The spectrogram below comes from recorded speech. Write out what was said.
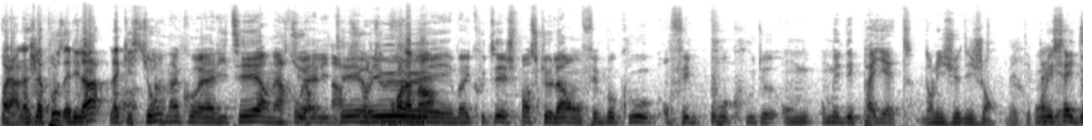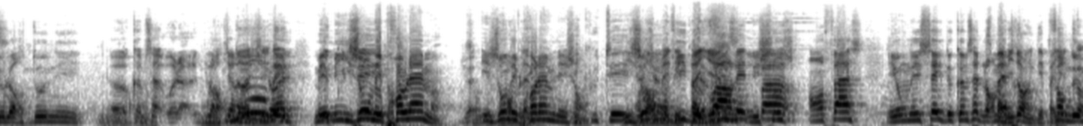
Voilà, là je la pose, elle est là, la question. Arnaque ou réalité, arnaque Arthur, ou réalité. Arthur oui, qui oui, prend la main. oui. Bah écoutez, je pense que là on fait beaucoup, on fait beaucoup de, on, on met des paillettes dans les yeux des gens. Mais On essaye de leur donner, euh, comme ça, voilà, de leur leur dire. Mais, mais Écoutez- ils ont des problèmes. Ils ont, des problèmes, les gens. Écoutez, Ils on ont envie de voir les, choses en face et on essaye de comme ça de leur mettre évident avec des une forme de,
